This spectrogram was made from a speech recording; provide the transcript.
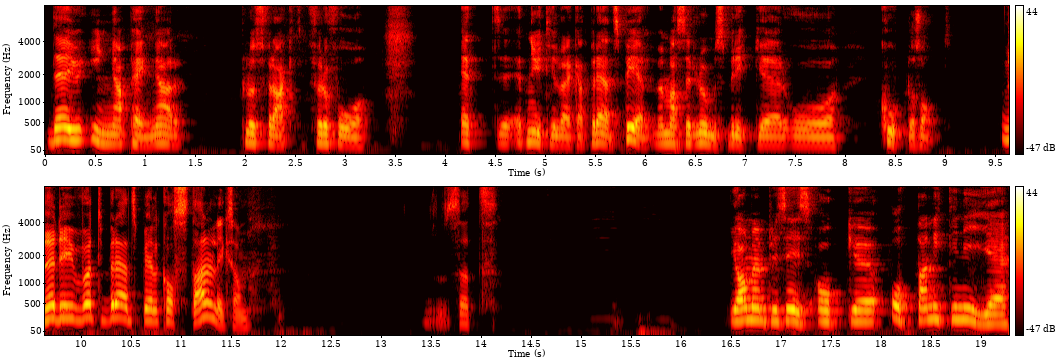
det är ju inga pengar plus frakt för att få ett, ett nytillverkat brädspel med massor rumsbrickor och kort och sånt. Nej, det är ju vad ett brädspel kostar liksom. Så att... Ja men precis och eh, 899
